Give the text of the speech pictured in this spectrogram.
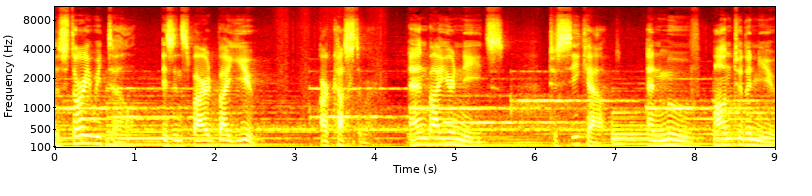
The story we tell is inspired by you, our customer, and by your needs to seek out and move onto the new,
